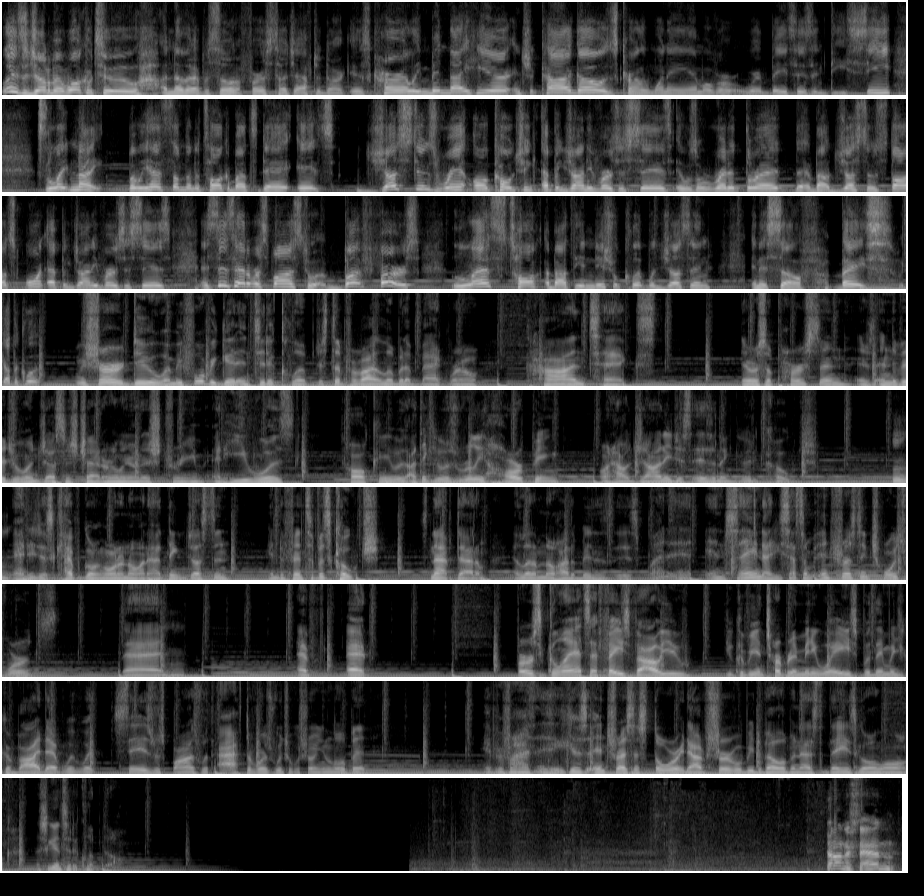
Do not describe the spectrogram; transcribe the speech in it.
Ladies and gentlemen, welcome to another episode of First Touch After Dark. It's currently midnight here in Chicago. It's currently 1 a.m. over where Bates is in DC. It's a late night, but we had something to talk about today. It's Justin's rant on coaching EpicJonny versus Sizz. It was a Reddit thread about Justin's thoughts on EpicJonny versus Sizz, and Sizz had a response to it. But first, let's talk about the initial clip with Justin in itself. Bates, we got the clip. We sure do. And before we get into the clip, just to provide a little bit of background context, there was a person, there's an individual in Justin's chat earlier on his stream, and he was talking. He was, I think he was really harping on how Jonny just isn't a good coach. Hmm. And he just kept going on and on. And I think Justin, in defense of his coach, snapped at him and let him know how the business is. But in- in saying that, he said some interesting choice words that Mhm. At at first glance, at face value, you could be interpreted in many ways. But then when you combine that with what Say's response with afterwards, which we'll show you in a little bit, it provides it gives an interesting story that I'm sure will be developing as the days go along. Let's get into the clip though. Gotta understand,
